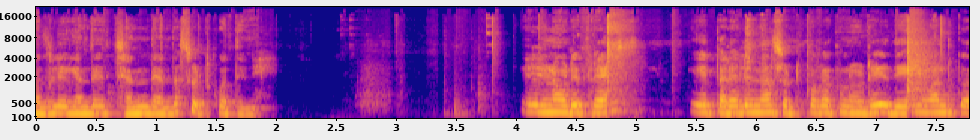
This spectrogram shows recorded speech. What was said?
ಮೊದಲಿಗೆಂದು ಚೆಂದ ಅಂತ ಸುಟ್ಕೋತೀನಿ. ಇಲ್ಲಿ ನೋಡಿ ಫ್ರೆಂಡ್ಸ್ ಈ ಥರಲಿಂದ ಸುಟ್ಕೋಬೇಕು ನೋಡಿರಿ. ಇದೇನು ಒಂದು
